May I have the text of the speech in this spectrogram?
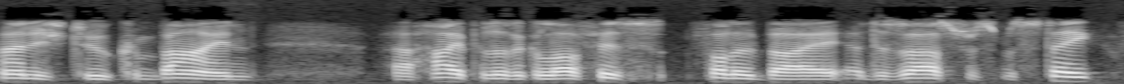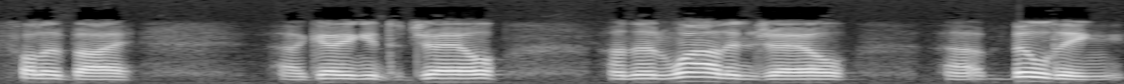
managed to combine a high political office, followed by a disastrous mistake, followed by uh, going into jail, and then while in jail, uh, building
